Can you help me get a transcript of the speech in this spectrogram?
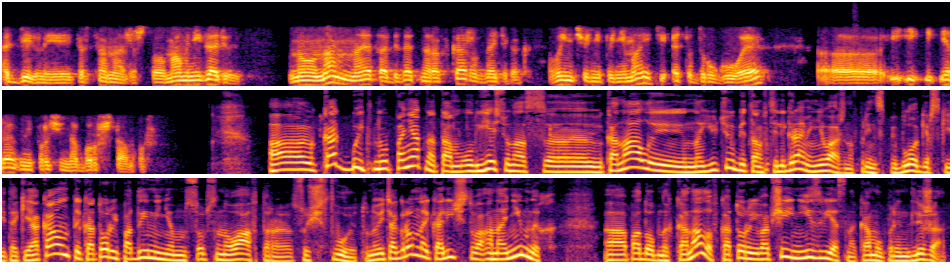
отдельные персонажи, что мама не горюй. Но нам на это обязательно расскажут, знаете, как вы ничего не понимаете, это другое, э, и, и, и разный прочий набор штампов. А как быть? Ну, понятно, там есть у нас э, каналы на Ютубе, там в Телеграме, неважно, в принципе, блогерские такие аккаунты, которые под именем, собственно, автора существуют. Но ведь огромное количество анонимных э, подобных каналов, которые вообще и неизвестно, кому принадлежат.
